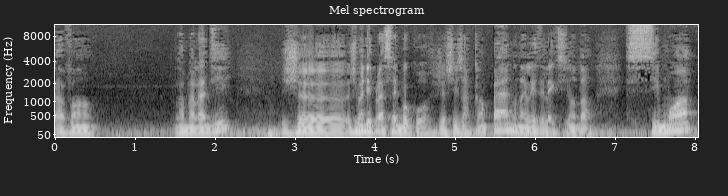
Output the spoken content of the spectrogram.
avant la maladie, je, je me déplaçais beaucoup. Je suis en campagne, on a les élections dans six mois.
